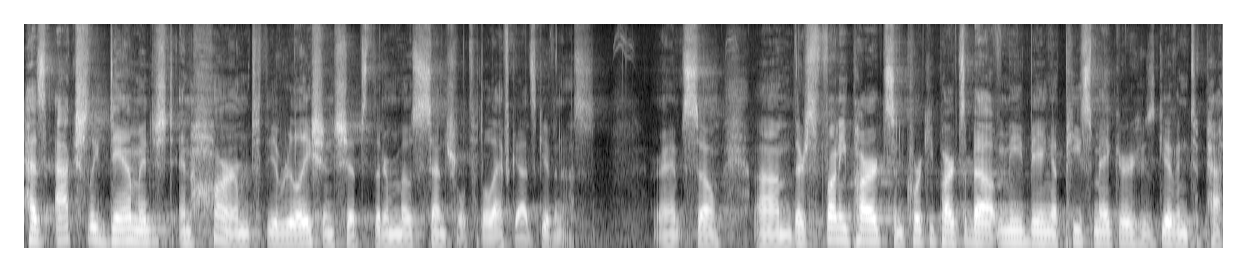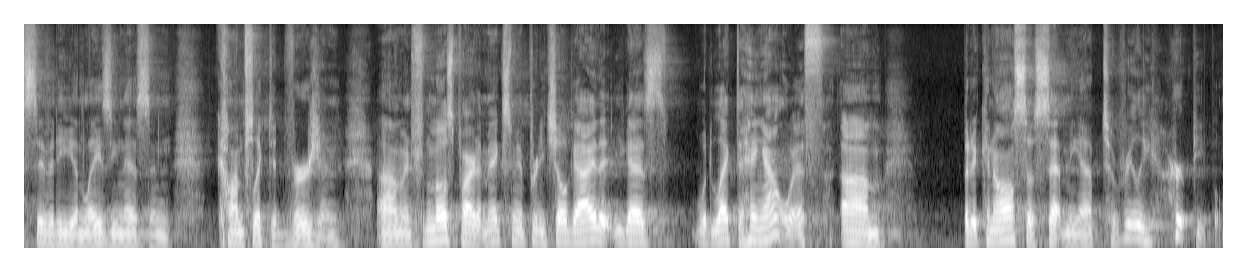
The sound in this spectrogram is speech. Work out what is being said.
has actually damaged and harmed the relationships that are most central to the life God's given us. Right? So um, there's funny parts and quirky parts about me being a peacemaker who's given to passivity and laziness and conflict aversion. Um, and for the most part, it makes me a pretty chill guy that you guys would like to hang out with. Um, but it can also set me up to really hurt people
